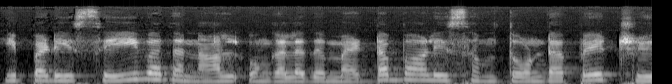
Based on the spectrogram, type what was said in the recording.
இப்படி செய்வதனால் உங்களது மெட்டபாலிசம் தோண்ட பெற்று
